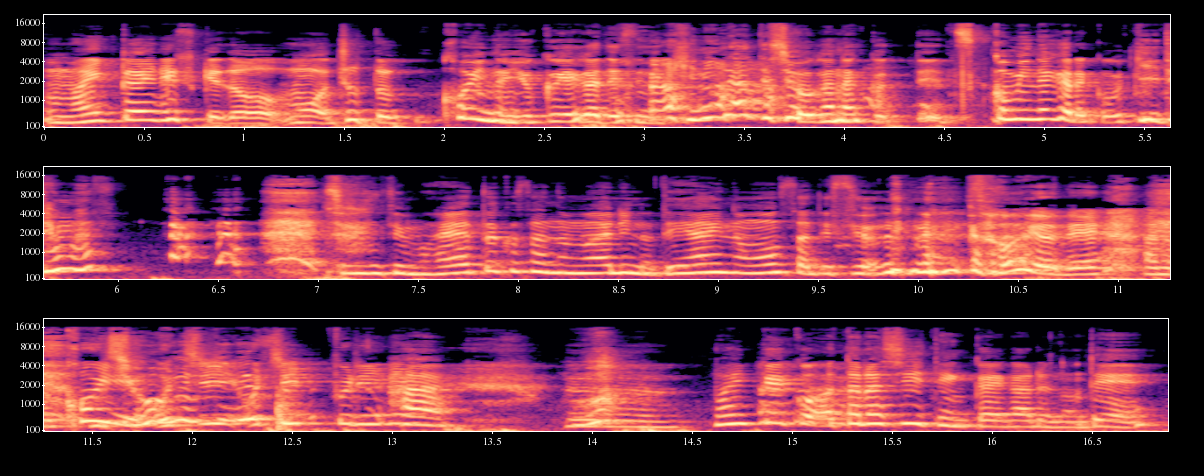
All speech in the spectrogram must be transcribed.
毎回ですけど、もうちょっと恋の行方がですね、気になってしょうがなくって、突っ込みながらこう聞いてます。それでも、はやとこさんの周りの出会いの多さですよね、なんか。そうよね。あの、恋に落ち、上落ちっぷりね。はい。うん毎回こう、新しい展開があるので、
